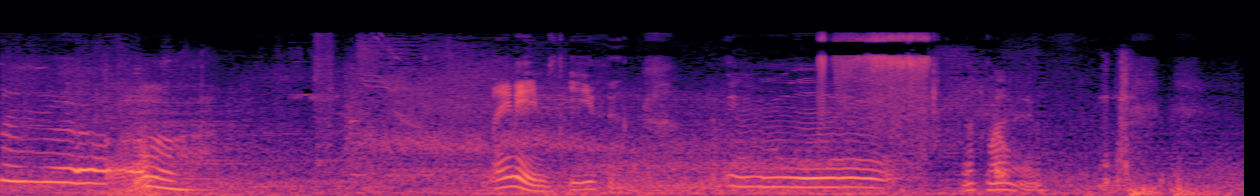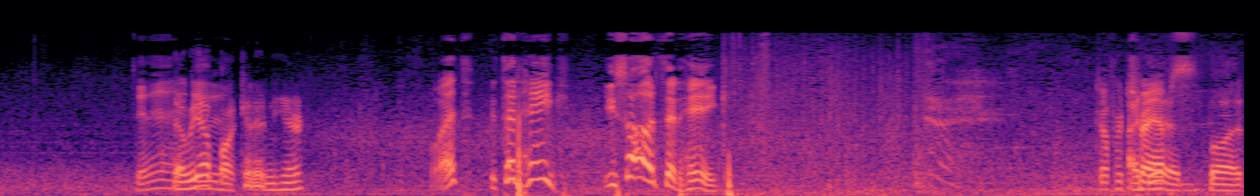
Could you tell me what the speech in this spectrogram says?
My name's Ethan. That's my name. Did yeah, we have got bucket in here. What? It said Hank. You saw it said Hank. Go for traps. I traps. did, but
